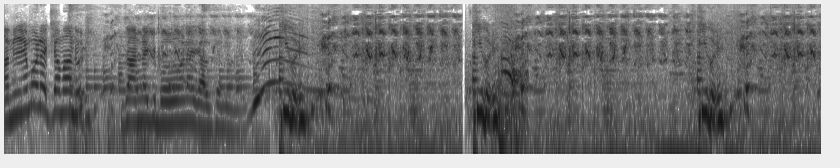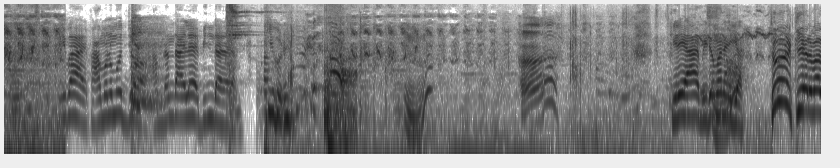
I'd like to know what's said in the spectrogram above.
আমি এমন একটা মানুষ যার নাকি বউ নাই গার্লফ্রেন্ড কি করে কি করে কি করে কি ভাই ফামন মুজ্জ? আমদান দাইলে বিন্দা কি করে কিরে আ ভিডিও বানাই গা? তোর কি এর বাল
